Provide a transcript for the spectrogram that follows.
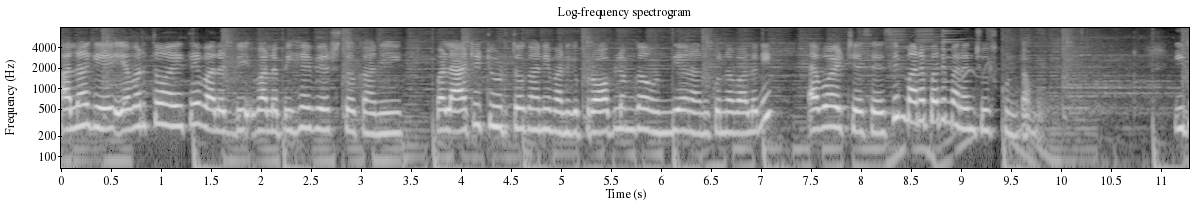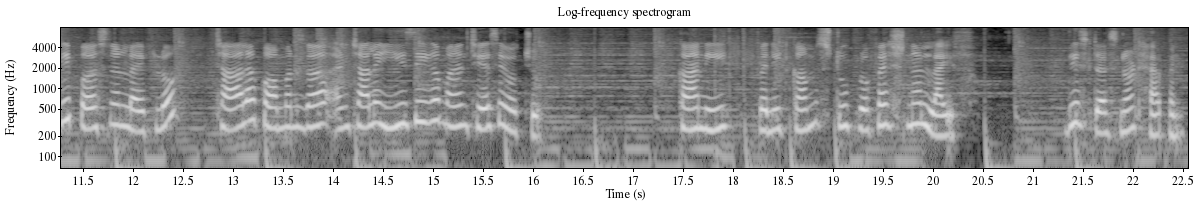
అలాగే ఎవరితో అయితే వాళ్ళ డి వాళ్ళ బిహేవియర్స్తో కానీ వాళ్ళ యాటిట్యూడ్తో కానీ మనకి ప్రాబ్లంగా ఉంది అని అనుకున్న వాళ్ళని అవాయిడ్ చేసేసి మన పని మనం చూసుకుంటాము. ఇది పర్సనల్ లైఫ్లో చాలా కామన్గా అండ్ చాలా ఈజీగా మనం చేసేయచ్చు. కానీ when it comes to professional life this does not happen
